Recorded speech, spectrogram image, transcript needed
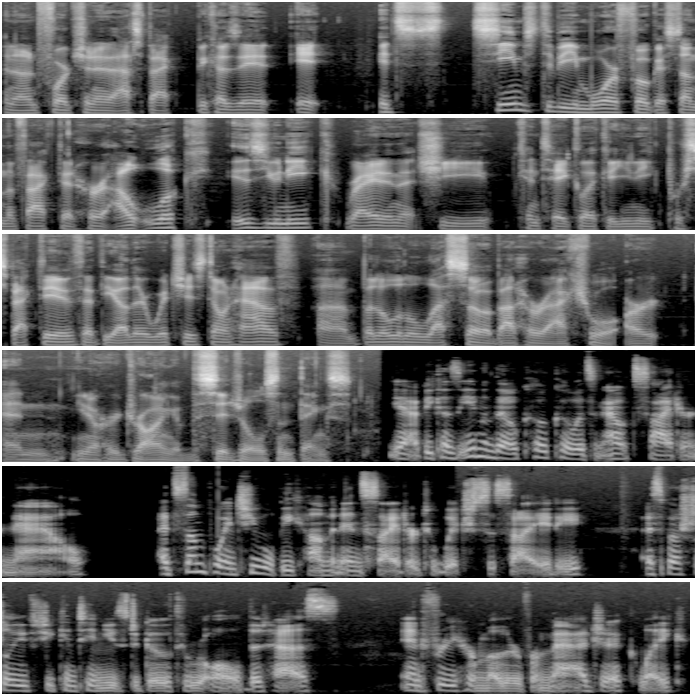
an unfortunate aspect because it it it's seems to be more focused on the fact that her outlook is unique, right? And that she can take like a unique perspective that the other witches don't have, um, but a little less so about her actual art and, you know, her drawing of the sigils and things. Yeah, because even though Coco is an outsider now, at some point she will become an insider to witch society, especially if she continues to go through all the tests and free her mother from magic. Like,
